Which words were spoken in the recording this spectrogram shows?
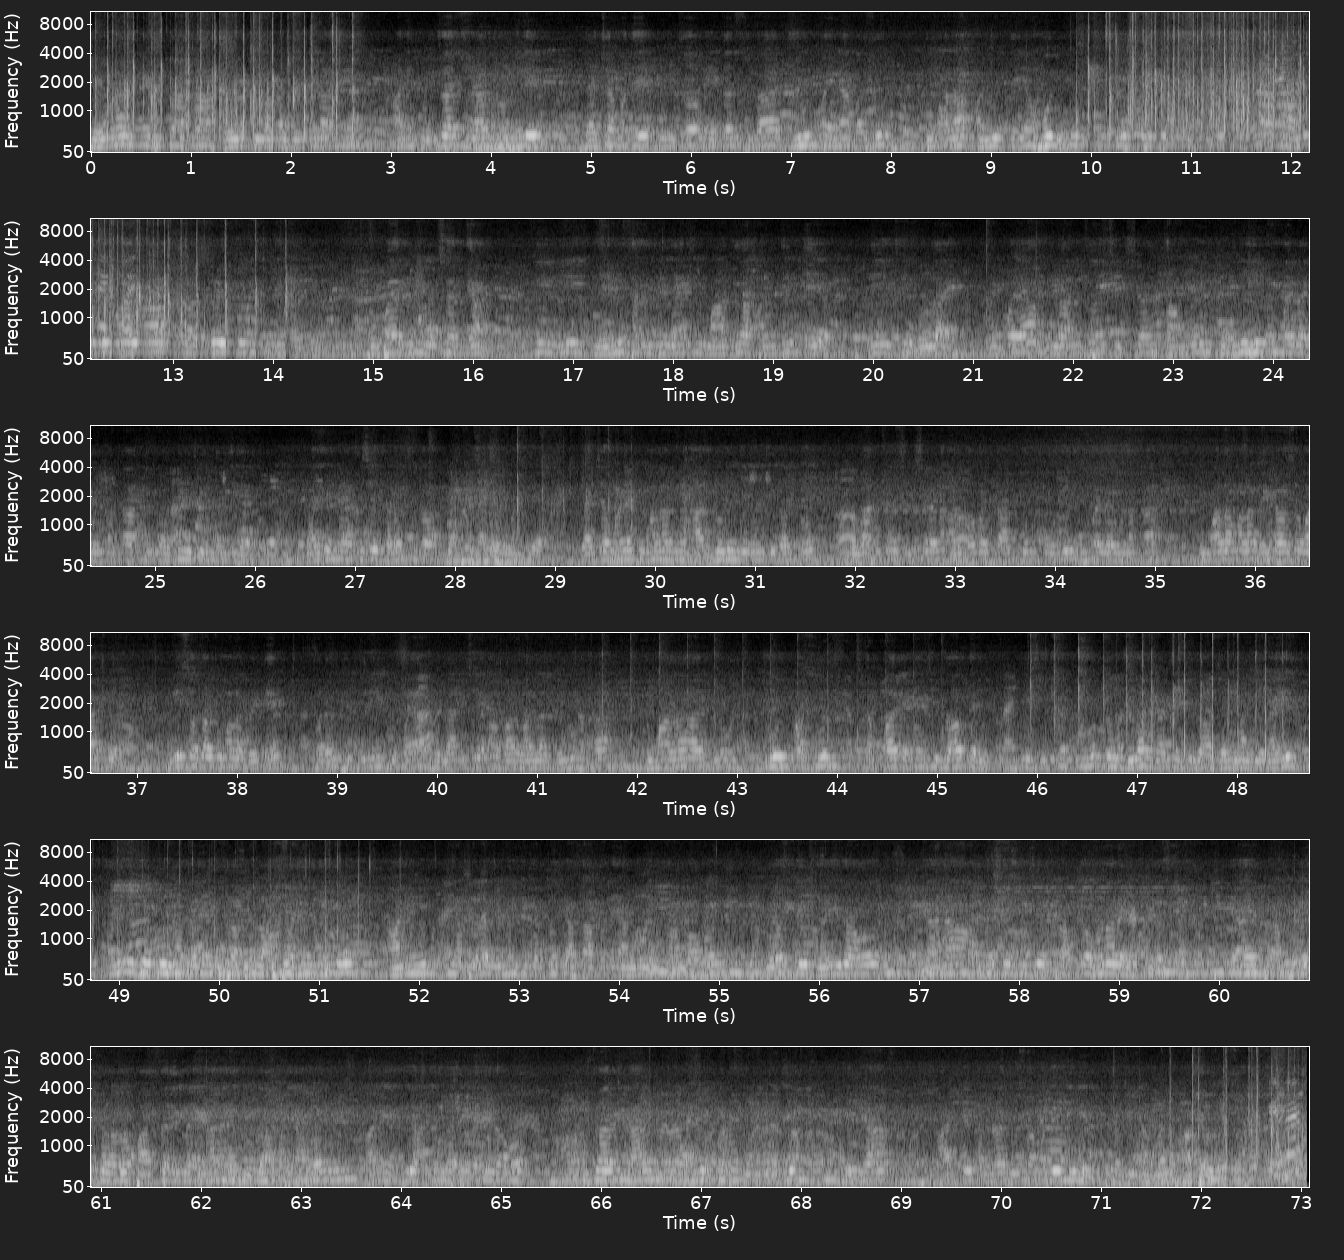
जेवढा न्याय देता आला तेवढा तुम्हाला दिलेला आहे. आणि तुमचा जी आर जो मिळेल त्याच्यामध्ये तुमचं वेतन सुद्धा जून महिन्यापासून तुम्हाला अनुज्ञेय होईल. कृपया तुम्ही लक्षात घ्या. की मी नेहमी सांगितलेलं आहे की माझं अंतिम ध्येय हे इथली मुलं आहे कृपया मुलांचं शिक्षण थांबवून कोणीही मुंबईला येऊ नका मी कळकळीची विनंती करतो. त्याचे मी अतिशय कडक सुद्धा शिक्षण मंत्री आहे त्याच्यामुळे तुम्हाला मी हात जोडून विनंती करतो मुलांचं शिक्षण अर्धवट टाकून कोणी मुंबईला येऊ नका. तुम्हाला मला भेटावंसं वाटलं मी स्वतः तुम्हाला भेटेन परंतु तुम्ही कृपया मुलांचे आभाळ व्हायला देऊ नका. तुम्हाला जूनपासून टप्पा देण्याची जबाबदारी मी शिक्षक म्हणून तो जिल्हा काढण्याची जबाबदारी माझी राहील. आणि मी ते पूर्ण करेन असं आपल्याला आश्वासन देतो. आणि मी आपल्याला विनंती करतो की आता आपण हे आंदोलन थांबवावं. व्यवस्थित घरी जावं. त्यांना आदर्श शिक्षक प्राप्त होणार आहे पुरस्कार. त्या पुरस्काराला पाच तारीखला येणार आहे तिथं आपण यावं. आणि अगदी आनंदाने घरी जावं. आमचा ध्यान कुठल्याही परिस्थितीमध्ये येत्या आठ ते पंधरा दिवसामध्ये निघेल याची आपल्याला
